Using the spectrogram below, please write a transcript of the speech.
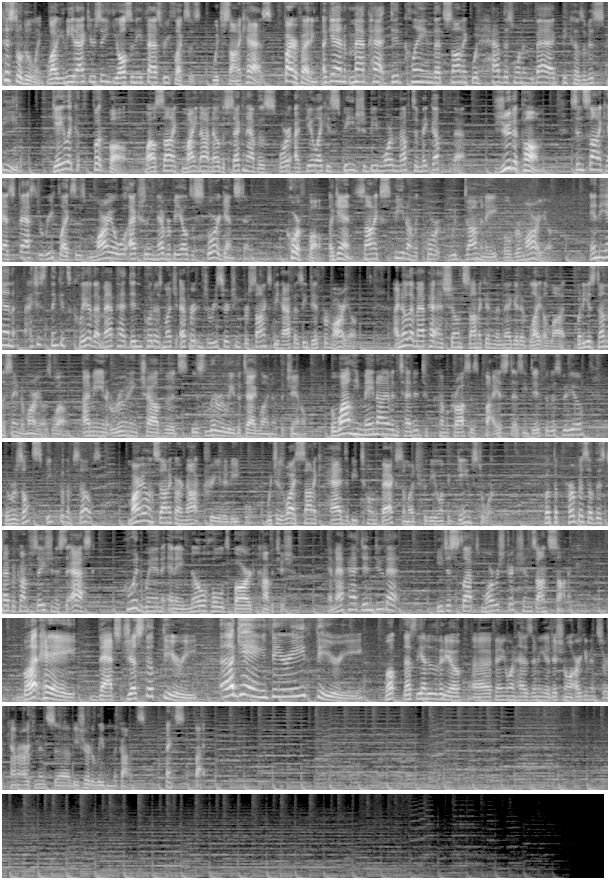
Pistol dueling. While you need accuracy, you also need fast reflexes, which Sonic has. Firefighting. Again, MatPat did claim that Sonic would have this one in the bag because of his speed. Gaelic football. While Sonic might not know the second half of the sport, I feel like his speed should be more than enough to make up for that. Jeu de Paume. Since Sonic has faster reflexes, Mario will actually never be able to score against him. Korfball. Again, Sonic's speed on the court would dominate over Mario. In the end, I just think it's clear that MatPat didn't put as much effort into researching for Sonic's behalf as he did for Mario. I know that MatPat has shown Sonic in the negative light a lot, but he has done the same to Mario as well. I mean, ruining childhoods is literally the tagline of the channel. But while he may not have intended to come across as biased as he did for this video, the results speak for themselves. Mario and Sonic are not created equal, which is why Sonic had to be toned back so much for the Olympic Games to work. But the purpose of this type of conversation is to ask, who would win in a no-holds-barred competition? And MatPat didn't do that. He just slapped more restrictions on Sonic. But hey, that's just a theory. A game theory theory. Well, that's the end of the video. Uh, if anyone has any additional arguments or counter arguments, uh, be sure to leave them in the comments. Thanks. Bye.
